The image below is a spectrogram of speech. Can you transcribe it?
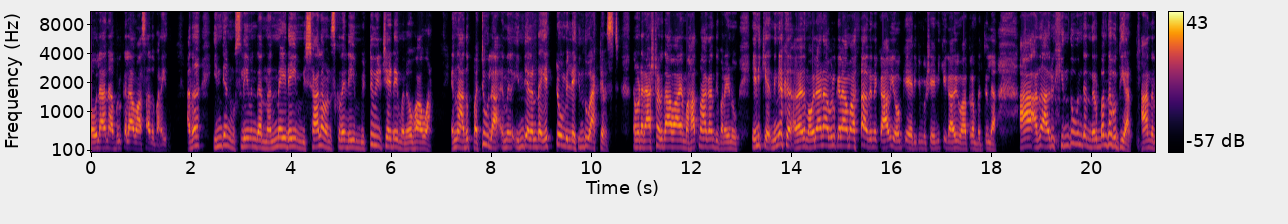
മൗലാന അബുൽ കലാം ആസാദ് പറയുന്നു. അത് ഇന്ത്യൻ മുസ്ലിമിന്റെ നന്മയുടെയും വിശാല മനസ്കതയുടെയും വിട്ടുവീഴ്ചയുടെയും മനോഭാവമാണ്. എന്നാൽ അത് പറ്റൂല എന്ന് ഇന്ത്യ കണ്ട ഏറ്റവും വലിയ ഹിന്ദു ആക്ടിവിസ്റ്റ് നമ്മുടെ രാഷ്ട്രപിതാവായ മഹാത്മാഗാന്ധി പറയുന്നു. എനിക്ക് നിങ്ങൾക്ക് അതായത് മൗലാന അബുൽ കലാം ആസാദിന് കാവി ഓക്കെ ആയിരിക്കും പക്ഷെ എനിക്ക് കാവി മാത്രം പറ്റില്ല. ആ അത് ആ ഒരു ഹിന്ദുവിന്റെ നിർബന്ധ ബുദ്ധിയാണ്. ആ നിർ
